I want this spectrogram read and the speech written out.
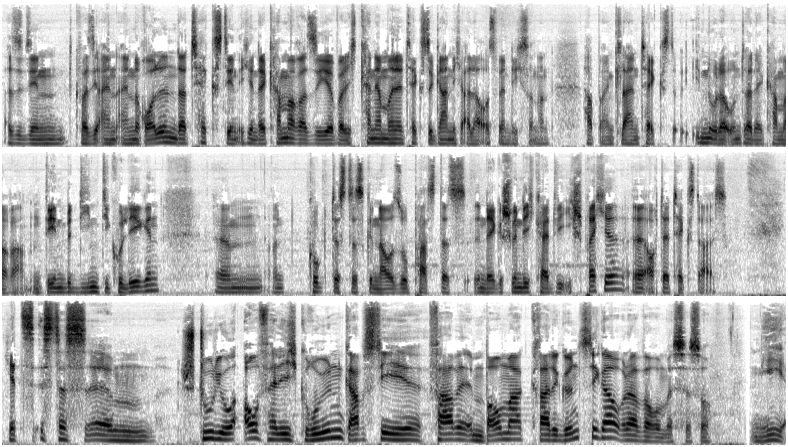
Also den quasi ein, ein rollender Text, den ich in der Kamera sehe, weil ich kann ja meine Texte gar nicht alle auswendig, sondern habe einen kleinen Text in oder unter der Kamera. Und den bedient die Kollegin ähm, und guckt, dass das genau so passt, dass in der Geschwindigkeit, wie ich spreche, äh, auch der Text da ist. Jetzt ist das ähm, Studio auffällig grün. Gab es die Farbe im Baumarkt gerade günstiger oder warum ist das so? Nee,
